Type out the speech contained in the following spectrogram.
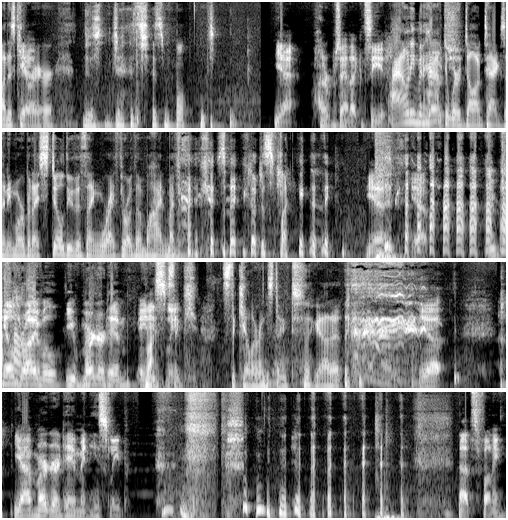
on this Yeah. carrier, just just just. Yeah, hundred percent. I can see it. I don't even have to wear dog tags anymore, but I still do the thing where I throw them behind my back as I go to spike. Yeah, yeah. you killed rival. You've murdered him in Right. his It's sleep. the, it's the killer instinct. I got it. Yeah. You have murdered him in his sleep. That's funny.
